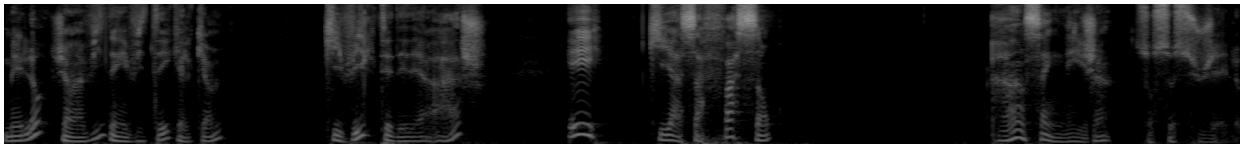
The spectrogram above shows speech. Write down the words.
Mais là, j'ai envie d'inviter quelqu'un qui vit le TDAH et qui, à sa façon, renseigne les gens sur ce sujet-là.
